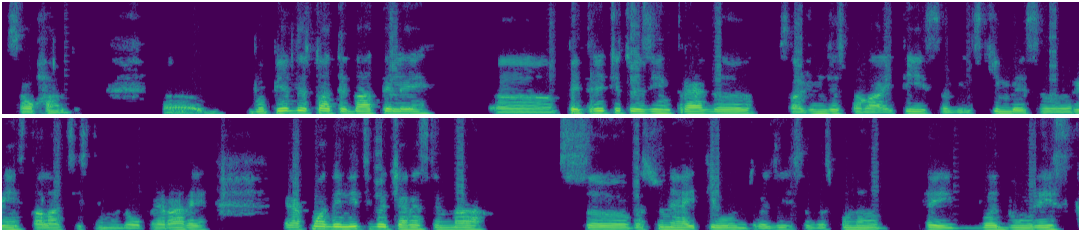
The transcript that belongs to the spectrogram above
sau hard uh, Vă pierdeți toate datele, uh, petreceți o zi întreagă să ajungeți pe la IT, să vi-l schimbe, să reinstalați sistemul de operare. E, acum gândiți-vă ce ar însemna să vă sune IT-ul într-o zi, să vă spună, hei, văd un risc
